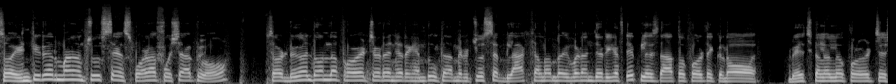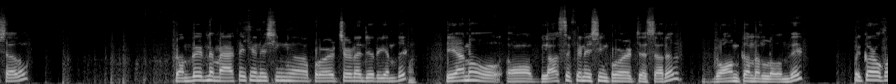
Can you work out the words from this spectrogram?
సో ఇంటీరియర్ మనం చూస్తే స్కోడా కుషాక్లో సో డ్యూయల్ టోన్లో ప్రొవైడ్ చేయడం జరిగింది. ఇక్కడ మీరు చూస్తే బ్లాక్ కలర్లో ఇవ్వడం జరిగింది. ప్లస్ దాంతో పాటు ఇక్కడ బేజ్ కలర్లో ప్రొవైడ్ చేశారు. కంప్లీట్లీ మ్యాటి ఫినిషింగ్ ప్రొవైడ్ చేయడం జరిగింది. పియానో గ్లాసీ ఫినిషింగ్ ప్రొవైడ్ చేశారు. బ్రౌన్ కలర్లో ఉంది. ఇక్కడ ఒక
